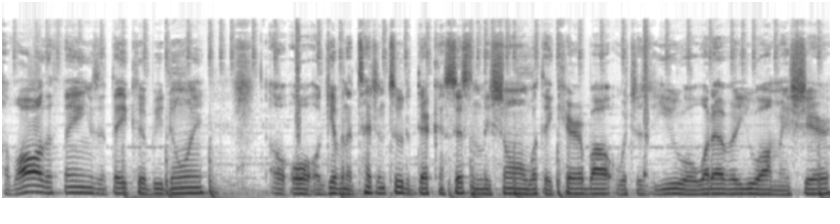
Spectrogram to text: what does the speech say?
of all the things that they could be doing or, or, giving attention to, that they're consistently showing what they care about, which is you or whatever you all may share,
